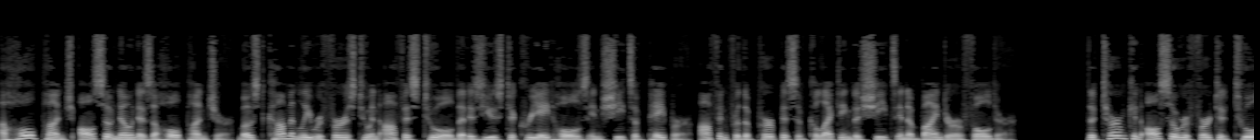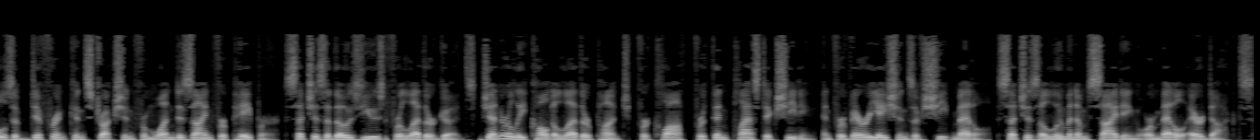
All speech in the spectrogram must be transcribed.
A hole punch also known as a hole puncher most commonly refers to an office tool that is used to create holes in sheets of paper, often for the purpose of collecting the sheets in a binder or folder. The term can also refer to tools of different construction from one designed for paper, such as those used for leather goods generally called a leather punch, for cloth, for thin plastic sheeting, and for variations of sheet metal, such as aluminum siding or metal air ducts.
